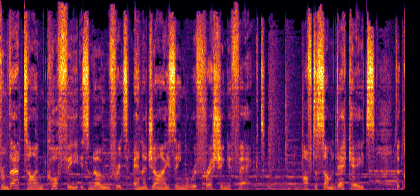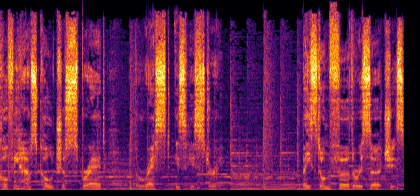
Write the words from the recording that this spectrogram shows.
from that time, coffee is known for its energizing, refreshing effect. After some decades, the coffee house culture spread and the rest is history. Based on further researches,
